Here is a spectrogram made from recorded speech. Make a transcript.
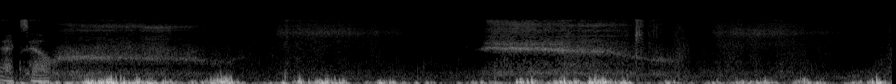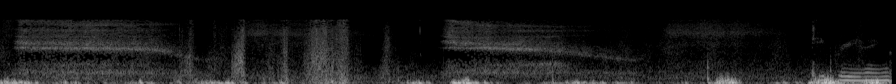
Exhale. Keep breathing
